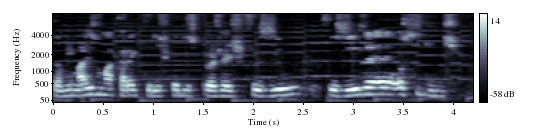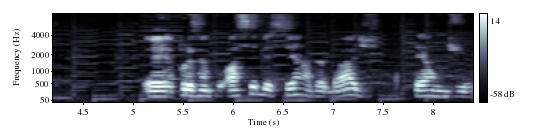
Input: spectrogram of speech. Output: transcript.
também mais uma característica dos projetos de fuzil, fuzis é, o seguinte. É, por exemplo, a CBC, na verdade, até onde eu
